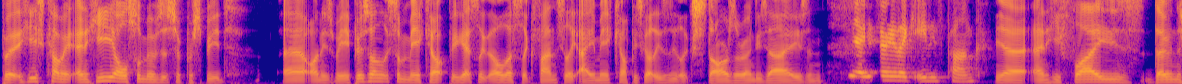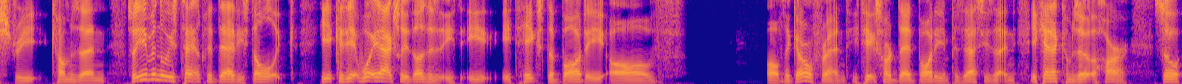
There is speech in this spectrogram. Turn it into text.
but he's coming, and he also moves at super speed. Uh, on his way, he puts on like some makeup. He gets like all this like fancy like eye makeup. He's got these like stars around his eyes, and yeah, he's very like '80s punk. Yeah, and he flies down the street, comes in. So even though he's technically dead, he's still like he because what he actually does is he, he he takes the body of of the girlfriend. He takes her dead body and possesses it, and he kind of comes out of her. So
